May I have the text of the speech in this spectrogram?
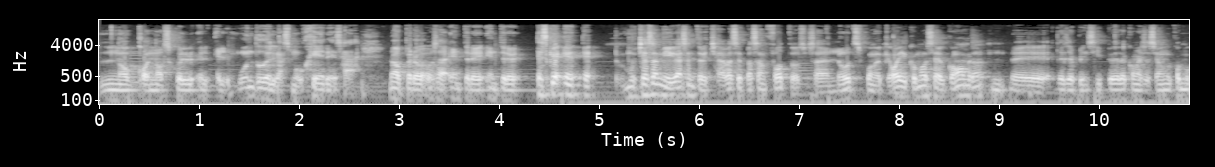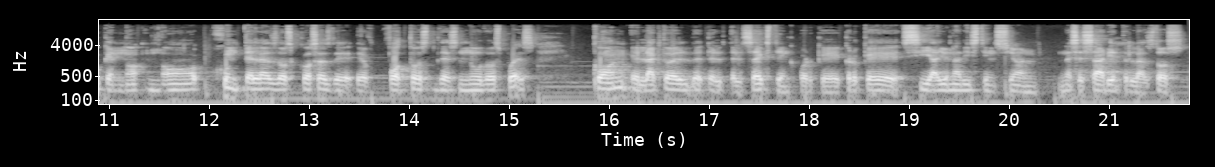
no conozco el, mundo de las mujeres, ah, no, pero, o sea, entre, entre, es que eh, muchas amigas entre chavas se pasan fotos, o sea, notes, como que, oye, ¿cómo se, cómo, desde el principio de la conversación, como que no, no junté las dos cosas de, de fotos desnudos, pues, con el acto del, del, sexting, porque creo que sí hay una distinción necesaria entre las dos.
